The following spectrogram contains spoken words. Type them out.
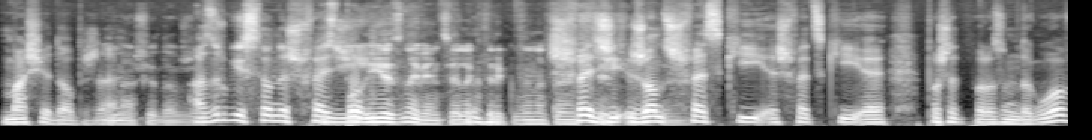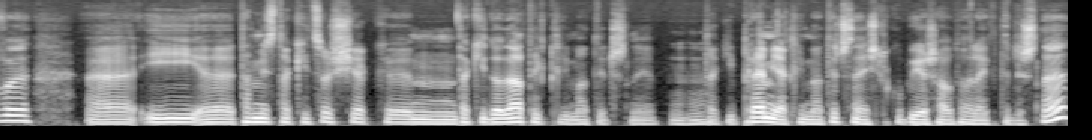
ma się dobrze. Ma się dobrze. A z drugiej strony Szwedzi, Jest, jest najwięcej elektryków na całym Szwedzi świecie. rząd tutaj. szwedzki, szwedzki e, poszedł po rozum do głowy e, i tam jest takie coś jak taki dodatek klimatyczny, Mhm. taki premia klimatyczna, jeśli kupujesz auto elektryczne,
